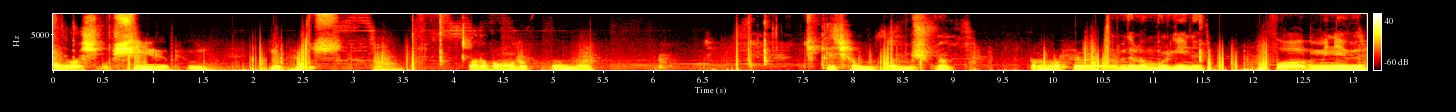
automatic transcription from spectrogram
Hadi başlayalım. Şehir yapıyoruz. Yapıyoruz. Araba modu var. Çekiliş anlatsam şunu. Allah Ferrari bir de Lamborghini. Bu abimin evi.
